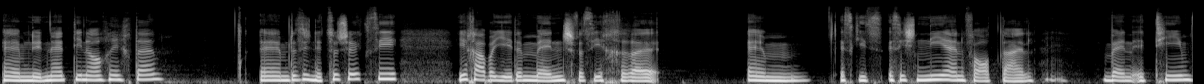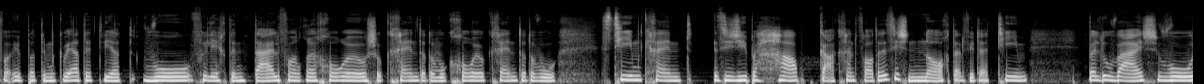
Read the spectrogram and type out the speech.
ähm, nicht nette Nachrichten. Ähm, das ist nicht so schön gewesen. Ich aber jedem Mensch versichern, ähm, es, gibt, es ist nie ein Vorteil, Mhm. wenn ein Team von jemandem gewertet wird, wo vielleicht einen Teil von einer Choreo schon kennt oder wo Choreo kennt oder wo das Team kennt. Es ist überhaupt gar kein Vorteil. Es ist ein Nachteil für das Team, weil du weißt, wo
